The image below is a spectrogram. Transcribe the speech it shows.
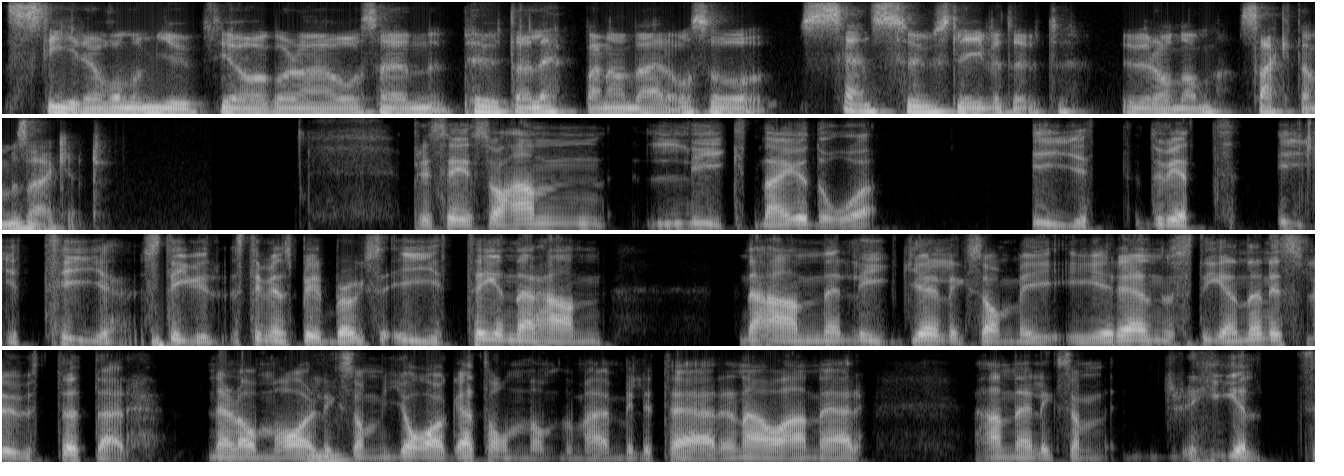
stirrar honom djupt i ögonen och sen putar läpparna där och så sen sugs livet ut ur honom sakta men säkert. Precis, och han liknar ju då i, du vet IT, Steven Spielbergs IT när han, när han ligger liksom i, i rännstenen i slutet där. När de har mm. liksom jagat honom, de här militärerna och han är, han är liksom helt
